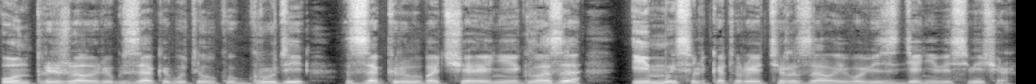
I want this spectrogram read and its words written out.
Он прижал рюкзак и бутылку к груди, закрыл в отчаянии глаза, и мысль, которая терзала его весь день и весь вечер,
